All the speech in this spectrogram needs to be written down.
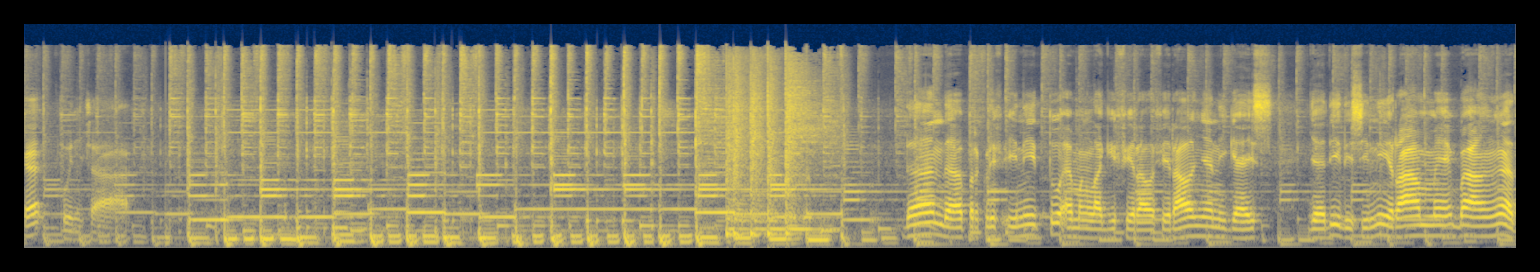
ke puncak dan The Upper Cliff ini tuh emang lagi viral-viralnya nih guys. Jadi di sini rame banget.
